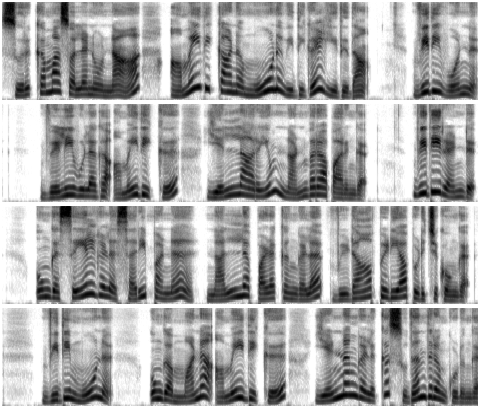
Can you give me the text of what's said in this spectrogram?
சுருக்கமா சொல்லணும்னா அமைதிக்கான மூணு விதிகள் இதுதான். விதி ஒன்னு வெளி உலக அமைதிக்கு எல்லாரையும் நண்பரா பாருங்க. விதி ரெண்டு உங்க செயல்களை சரி பண்ண நல்ல பழக்கங்களை விடாப்பிடியா பிடிச்சுக்கோங்க. விதி மூணு உங்க மன அமைதிக்கு எண்ணங்களுக்கு சுதந்திரம் கொடுங்க.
